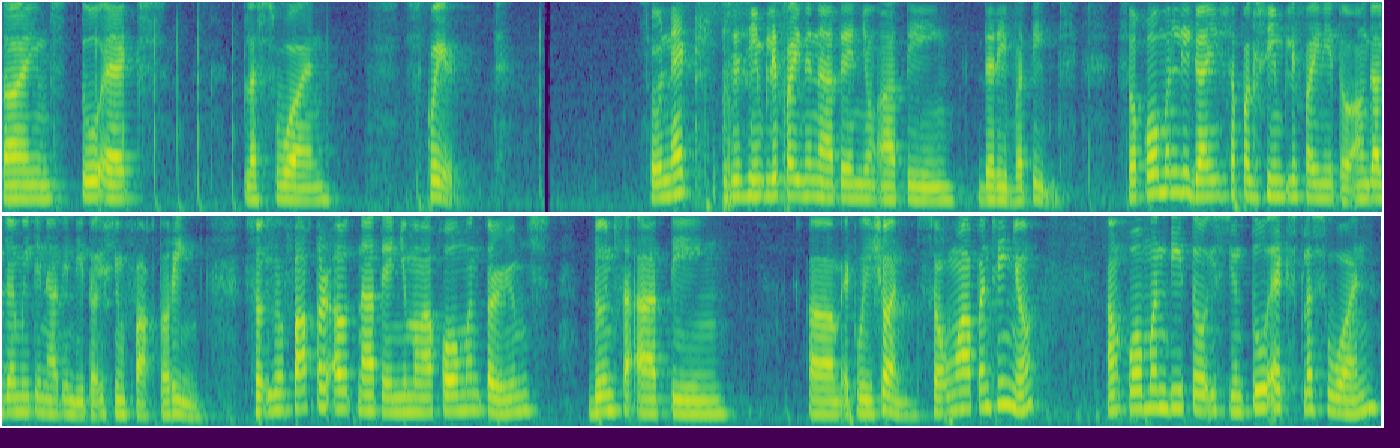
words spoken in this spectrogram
times 2x plus 1 squared. So next, isi-simplify na natin yung ating derivatives. So, commonly guys, sa pag-simplify nito, ang gagamitin natin dito is yung factoring. So, i-factor out natin yung mga common terms doon sa ating um, equation. So, kung mapapansin nyo, ang common dito is yung 2x plus 1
